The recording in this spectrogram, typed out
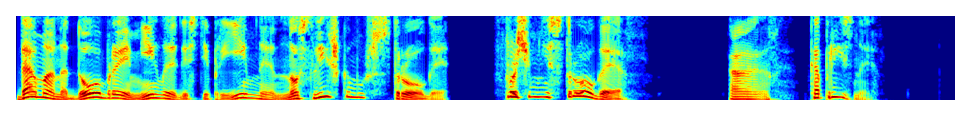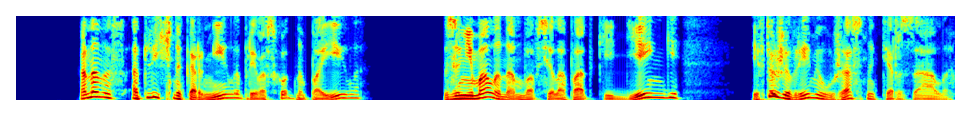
Дама она добрая, милая, гостеприимная, но слишком уж строгая. Впрочем, не строгая, а капризная. Она нас отлично кормила, превосходно поила, занимала нам во все лопатки деньги и в то же время ужасно терзала.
